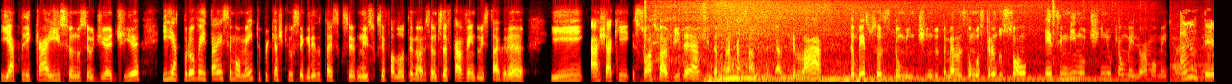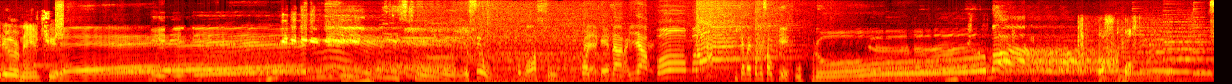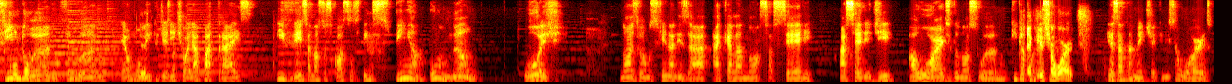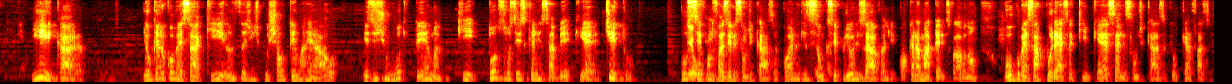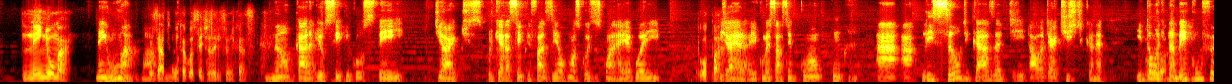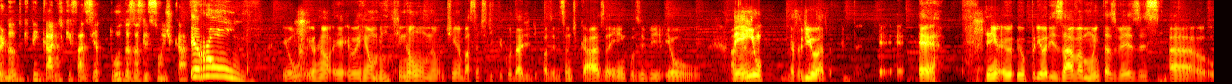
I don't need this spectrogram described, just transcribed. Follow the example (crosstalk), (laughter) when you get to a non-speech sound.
e aplicar isso no seu dia a dia e aproveitar esse momento, porque acho que o segredo está nisso que você falou, Tenório. Você não precisa ficar vendo o Instagram e achar que só a sua vida é a vida fracassada, tá ligado? Porque lá também as pessoas estão mentindo, também elas estão mostrando só esse minutinho que é o melhor momento da Anteriormente. É... O seu, o nosso podcast Pegue na mais minha pomba! E já vai começar o quê? O Pro... Nossa, que bosta. Fim do ano, fim do ano é o momento de a gente olhar para trás e ver se as nossas costas têm espinha ou não. Hoje nós vamos finalizar aquela nossa série, a série de awards do nosso ano. O que, que Checklist aconteceu? Awards. Exatamente, Checklist Awards. E, cara, eu quero começar aqui, antes da gente puxar o tema real, existe um outro tema que todos vocês querem saber, que é, Tito, você Eu. quando fazia lição de casa, qual era a lição que você priorizava ali? Qual era a matéria que você falava, não, vou começar por essa aqui, porque essa é a lição de casa que eu quero fazer. Nenhuma. Nenhuma? Ah, Exato, nunca gostei de fazer lição de casa. Não, cara, eu sempre gostei de artes, porque era sempre fazer algumas coisas com a régua e Opa. E já era. Aí começava sempre com, com a, a lição de casa de aula de artística, né? Então Boa. aqui também com o Fernando, que tem cara de que fazia todas as lições de casa. Errou! Eu, eu, eu realmente não, não tinha bastante dificuldade de fazer lição de casa, e inclusive eu. Tenho. Essa Prio- atividade. vezes- é. Tenho, eu, eu priorizava muitas vezes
